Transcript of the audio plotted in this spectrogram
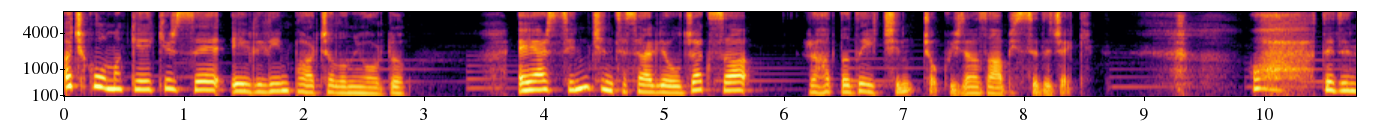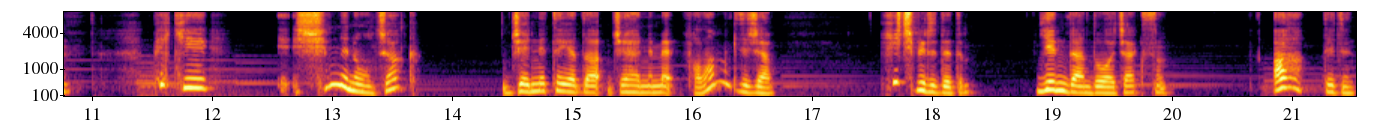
Açık olmak gerekirse evliliğin parçalanıyordu. Eğer senin için teselli olacaksa rahatladığı için çok vicdan azabı hissedecek. Oh dedin. Peki e, şimdi ne olacak? Cennete ya da cehenneme falan mı gideceğim? Hiçbiri dedim. Yeniden doğacaksın. Ah dedin.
